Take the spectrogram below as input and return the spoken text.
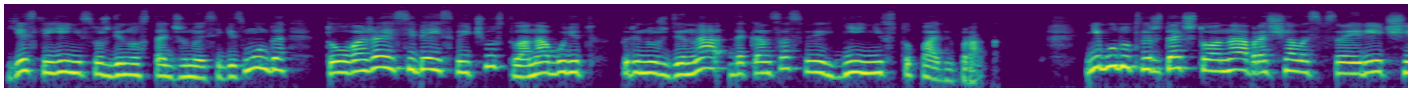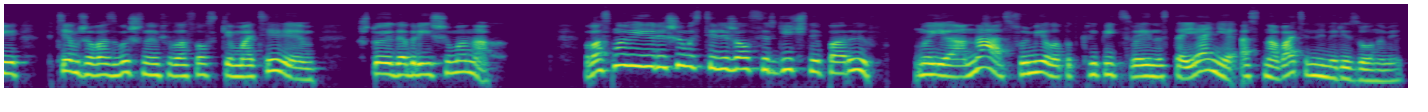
Если ей не суждено стать женой Сигизмунда, то, уважая себя и свои чувства, она будет принуждена до конца своих дней не вступать в брак. Не буду утверждать, что она обращалась в своей речи к тем же возвышенным философским материям, что и добрейший монах. В основе ее решимости лежал сердечный порыв, но и она сумела подкрепить свои настояния основательными резонами.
